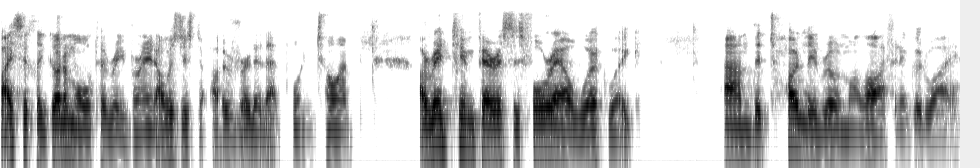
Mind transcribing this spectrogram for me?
basically got them all to rebrand. I was just over it at that point in time. I read Tim Ferriss's Four Hour Work Week, um, that totally ruined my life in a good way,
